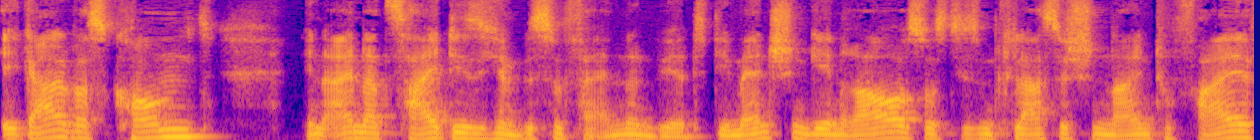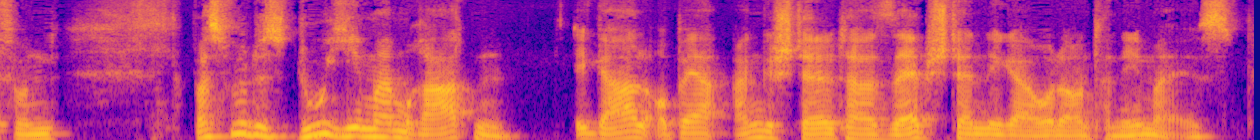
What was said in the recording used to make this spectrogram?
egal was kommt, in einer Zeit, die sich ein bisschen verändern wird. Die Menschen gehen raus aus diesem klassischen 9 to 5 und was würdest du jemandem raten, egal ob er Angestellter, Selbstständiger oder Unternehmer ist,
